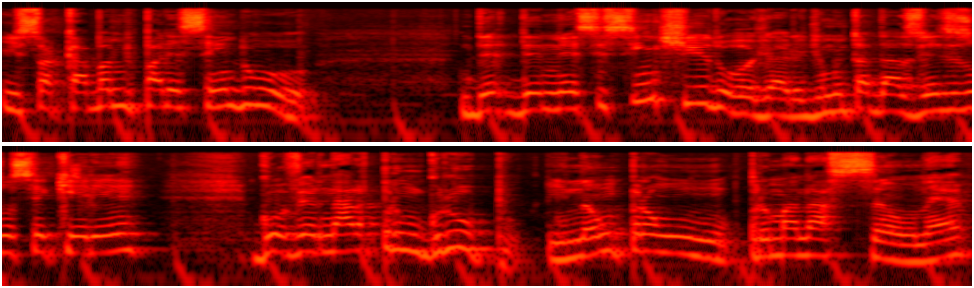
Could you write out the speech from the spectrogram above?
isso acaba me parecendo de, de, nesse sentido, Rogério, de muitas das vezes você querer governar para um grupo e não para um, uma nação, né?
